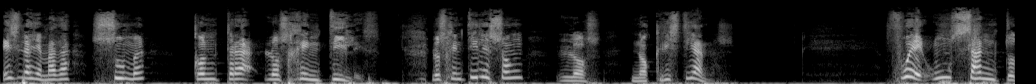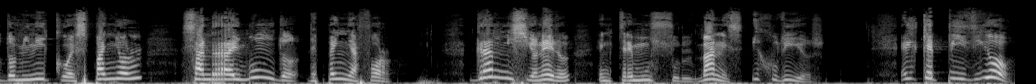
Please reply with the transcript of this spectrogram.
es la llamada suma contra los gentiles. Los gentiles son los no cristianos. Fue un santo dominico español, San Raimundo de Peñafort, gran misionero entre musulmanes y judíos, el que pidió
